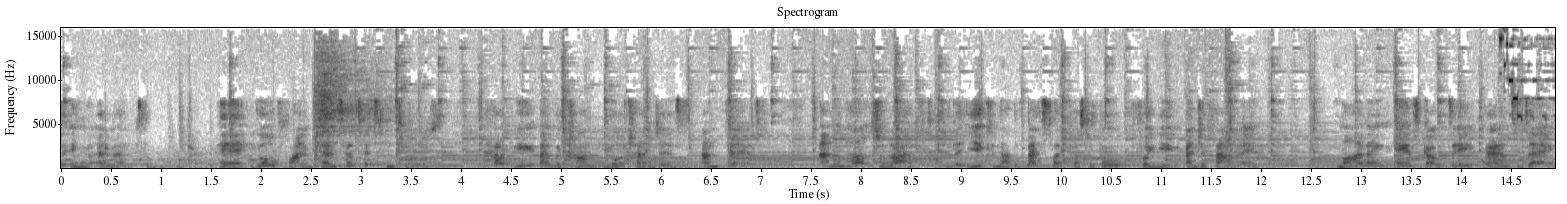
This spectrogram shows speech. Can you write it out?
to In Your Element. Here you'll find plenty of tips and tools to help you overcome your challenges and fears and enhance your life so that you can have the best life possible for you and your family. My name is Goldie and today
